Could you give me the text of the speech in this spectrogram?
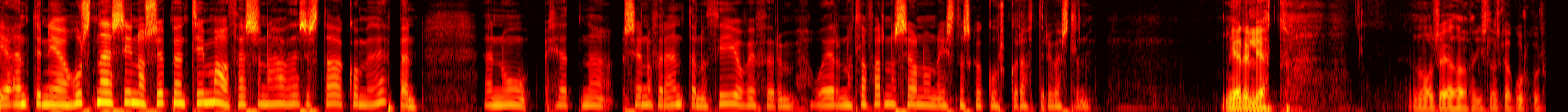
í endur nýja húsnæði sín á söpum tíma og þess vegna hafi þessi staða komið upp en, en nú hérna sé nú fyrir endan og því og við förum og erum náttúrulega farin að sjá núna íslenska gúrkur aftur í vestlunum. Mér er létt nú að segja það, íslenska gúrkur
